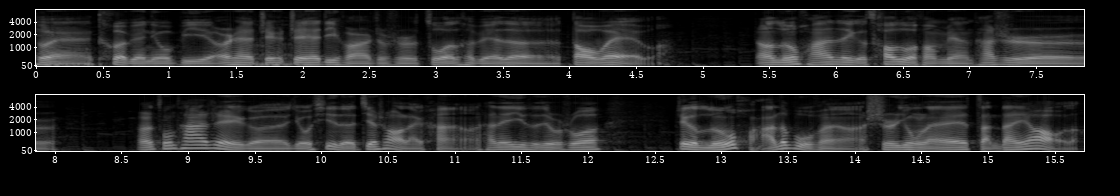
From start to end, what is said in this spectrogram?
对，特别牛逼，而且这这些地方就是做的特别的到位吧。然后轮滑的这个操作方面，它是，反正从它这个游戏的介绍来看啊，它那意思就是说，这个轮滑的部分啊是用来攒弹药的，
